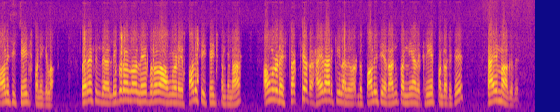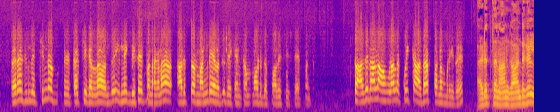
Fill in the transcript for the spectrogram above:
பாலிசி சேஞ்ச் பண்ணிக்கலாம். வேற இந்த லிபரலோ லேபரலோ அவங்களுடைய பாலிசி சேஞ்ச் பண்ணனா அவங்களுடைய ஸ்ட்ரக்சர் ஹைரார்கியில் அது அந்த பாலிசியை ரன் பண்ணி அதை கிரியேட் பண்றதுக்கு டைம் ஆகுது. வேற இந்த சின்ன கட்சிகள்லாம் வந்து இன்னைக்கு டிசைட் பண்ணாங்கன்னா அடுத்த மண்டே வந்து they can come out the policy statement so அதனால அவங்களால குயிக்காக அடாப்ட் பண்ண முடியுது. அடுத்த நான்கு ஆண்டுகள்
